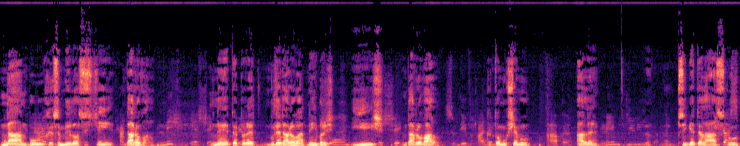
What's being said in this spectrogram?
nám Bůh z milosti daroval. Ne teprve bude darovat, nejbrž již daroval k tomu všemu, ale přijměte lásku,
